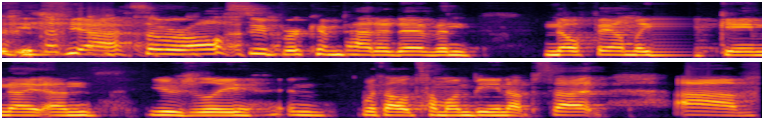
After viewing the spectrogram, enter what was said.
yeah, so we're all super competitive and no family game night ends usually and without someone being upset. Um,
